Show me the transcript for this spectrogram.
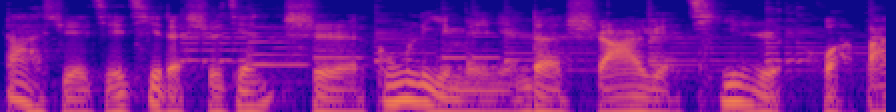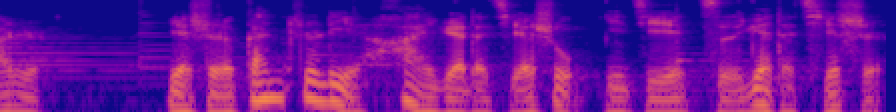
大雪节气的时间是公历每年的十二月七日或八日，也是干支历亥月的结束以及子月的起始。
